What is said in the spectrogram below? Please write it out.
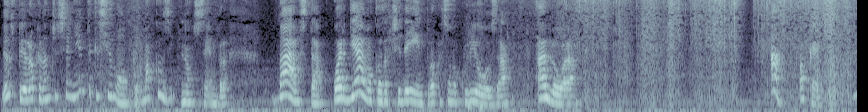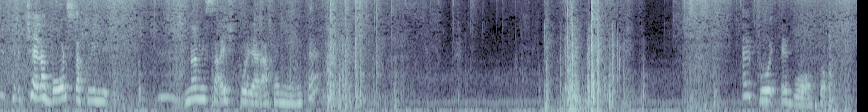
Io spero che non ci sia niente che si rompe ma così non sembra. Basta guardiamo cosa c'è dentro che sono curiosa. Allora. Ah ok. C'è la borsa quindi non mi sarei spoilerata niente. E poi è vuoto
